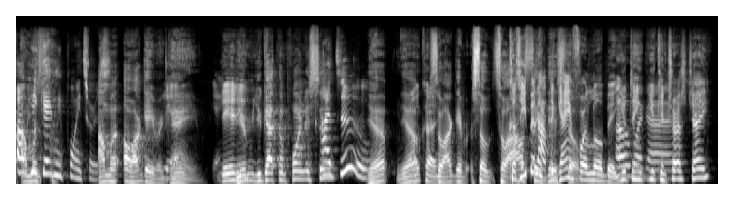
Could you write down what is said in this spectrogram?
I'm he a, gave me pointers. I'm a, oh, I gave her game. Did You, you? you got them pointers too? I do. Yep, yep. Okay. So I gave her. So, so Because he's been out the game though. for a little bit. Oh You my think you can trust Jay?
